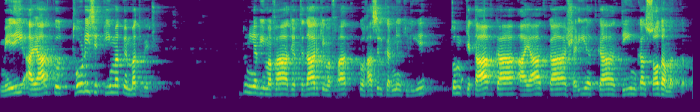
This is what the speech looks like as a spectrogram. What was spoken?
میری آیات کو تھوڑی سی قیمت پہ مت بیچو۔ دنیاوی مفاد، اقتدار کے مفاد کو حاصل کرنے کے لیے تم کتاب کا، آیات کا، شریعت کا، دین کا سودا مت کرو۔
